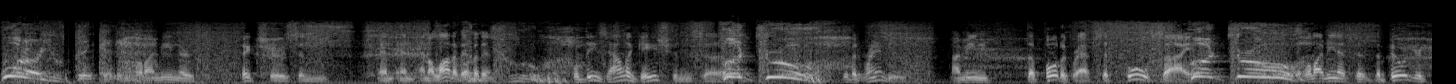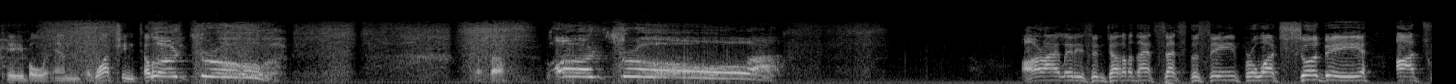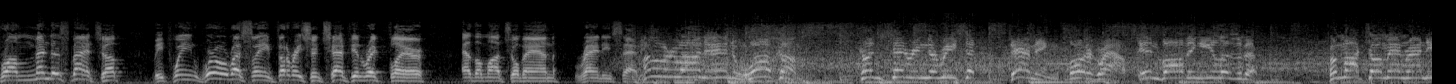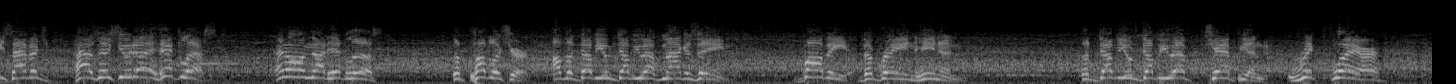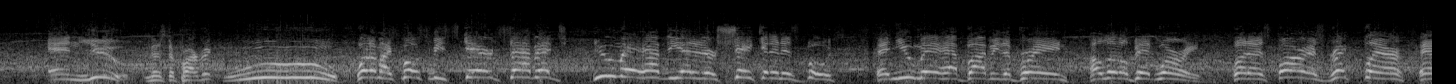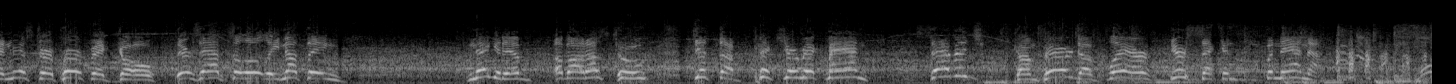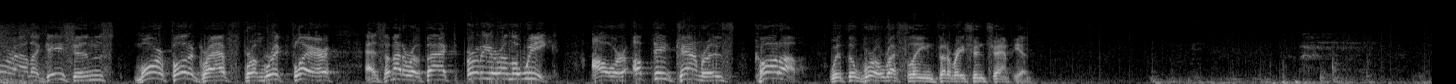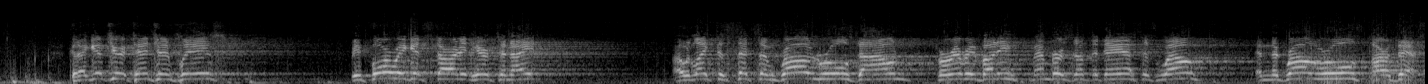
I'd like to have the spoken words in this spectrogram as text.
What are you thinking? Well, I mean, there's pictures and and, and, and a lot of evidence. Well, these allegations... Uh, Untrue! But Randy, I mean, the photographs at poolside. Untrue! Well, I mean, at the, the billiard table and watching television. Untrue! Uh, Untrue! All right, ladies and gentlemen, that sets the scene for what should be a tremendous matchup between World Wrestling Federation champion Ric Flair and the Macho Man Randy Savage. Hello, everyone, and welcome. Considering the recent damning photographs involving Elizabeth, the Macho Man Randy Savage has issued a hit list. And on that hit list, the publisher of the WWF magazine, Bobby the Brain Heenan, the WWF champion, Ric Flair, and you, Mr. Perfect. Ooh, what am I supposed to be scared, Savage? You may have the editor shaking in his boots, and you may have Bobby the Brain a little bit worried. But as far as Ric Flair and Mr. Perfect go, there's absolutely nothing negative about us two. Get the picture, McMahon? Savage, compared to Flair, you're second banana. more allegations, more photographs from Ric Flair. As a matter of fact, earlier in the week, our update cameras caught up with the World Wrestling Federation champion. Could I get your attention, please? Before we get started here tonight, I would like to set some ground rules down for everybody, members of the dais as well. And the ground rules are this,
